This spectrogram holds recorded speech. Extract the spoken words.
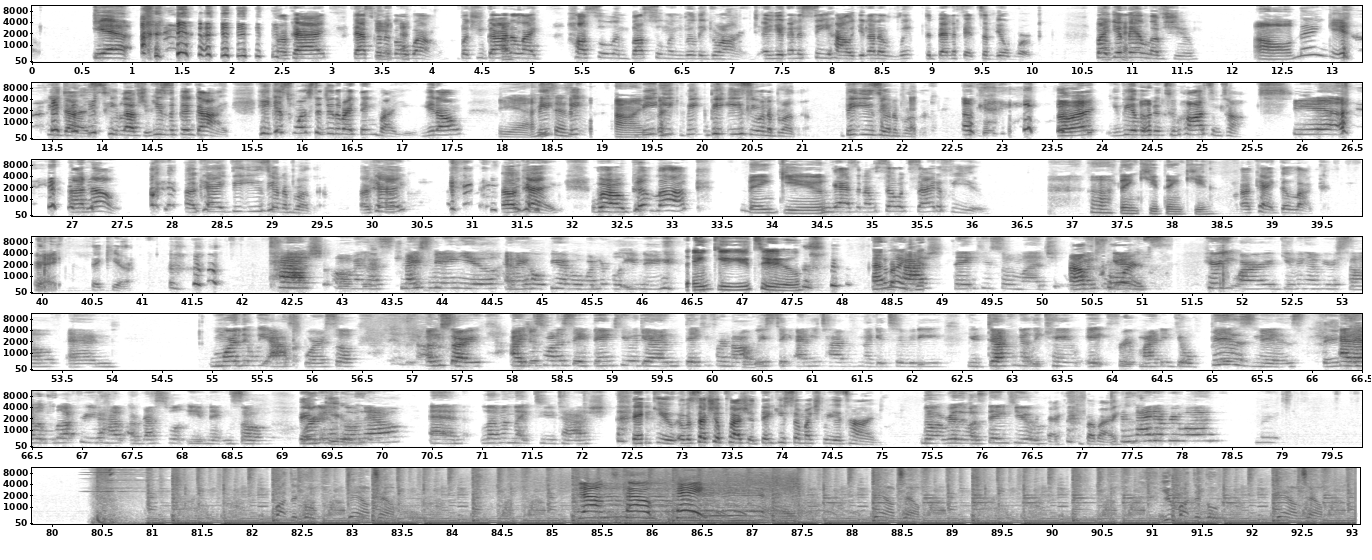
Yeah. Okay, that's gonna Yeah. go well. But you gotta like hustle and bustle and really grind. And you're gonna see how you're gonna reap the benefits of your work. But your man loves you. Oh, thank you. He does. he loves you. He's a good guy. He just wants to do the right thing by you. You know, Yeah, he be says be, all the time. be, be, be easy on a brother. Be easy on a brother. okay. All right. You be a little bit too hard sometimes. Yeah. I know. okay. Be easy on the brother. Okay. okay. Well, good luck. Thank you. Yes, and I'm so excited for you. Oh, thank you. Thank you. Okay. Good luck. Right. Take care. Tash, oh my gosh, nice meeting you, and I hope you have a wonderful evening. Thank you. You too. How do I get? thank you so much. Of Once course. again, here you are giving of yourself and more than we asked for. So I'm sorry. I just want to say thank you again. Thank you for not wasting any time with negativity. You definitely came, ate fruit, minded your business. Thank And I would love for you to have a restful evening. So Thank we're gonna go now and love and light to you, Tash. Thank you. It was such a pleasure. Thank you so much for your time. No, it really was. Thank you. Okay. Bye bye. Good night, everyone. to go downtown. Downtown, hey. Downtown. You're about to go downtown.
